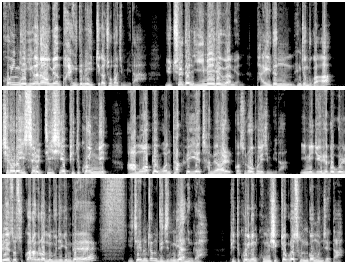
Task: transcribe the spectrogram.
코인 얘기가 나오면 바이든의 입지가 좁아집니다. 유출된 이메일에 의하면 바이든 행정부가 7월에 있을 DC의 비트코인 및 암호화폐 원탁 회의에 참여할 것으로 보여집니다. 이미지 회복을 위해서 숟가락을 얻는 분위기인데 이제는 좀 늦은 게 아닌가. 비트코인은 공식적으로 선거 문제다.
